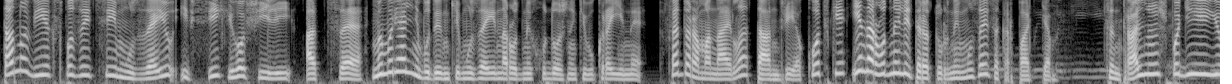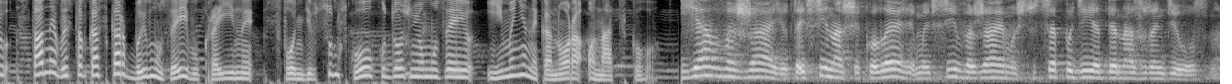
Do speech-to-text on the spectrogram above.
та нові експозиції музею і всіх його філій. А це меморіальні будинки музеї народних художників України Федора Манайла та Андрія Коцькі і Народний літературний музей Закарпаття. Центральною ж подією стане виставка Скарби музеїв України з фондів Сумського художнього музею імені Никанора Онацького. Я вважаю, та й всі наші колеги, ми всі вважаємо, що це подія для нас грандіозна,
